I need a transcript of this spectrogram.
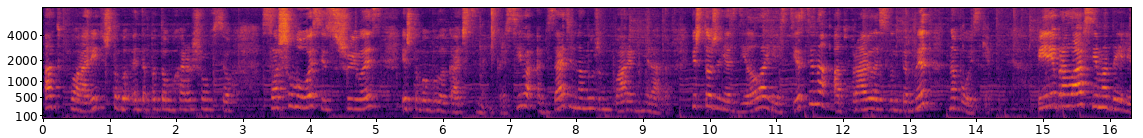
отпарить, чтобы это потом хорошо все сошлось и сшилось. И чтобы было качественно и красиво, обязательно нужен парогенератор. И что же я сделала? Я, естественно, отправилась в интернет на поиски. Перебрала все модели,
